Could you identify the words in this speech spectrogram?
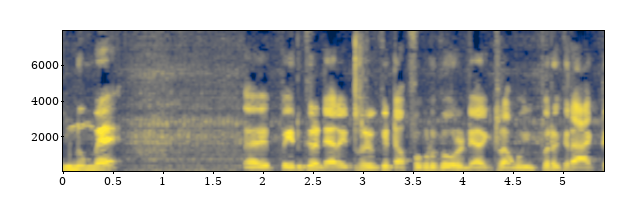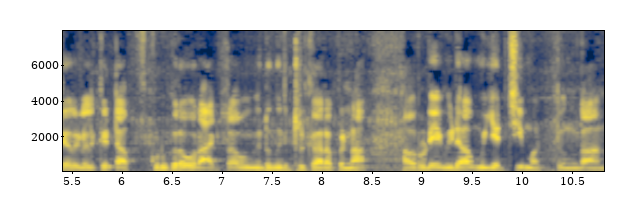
இன்னுமே இப்போ இருக்கிற டேரக்டர்களுக்கு டஃப் கொடுக்க ஒரு டேரக்டராகவும் இப்போ இருக்கிற ஆக்டர்களுக்கு டஃப் கொடுக்குற ஒரு ஆக்டராகவும் இருந்துக்கிட்டு இருக்கார் அப்படின்னா அவருடைய விடாமுயற்சி மட்டும்தான்.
